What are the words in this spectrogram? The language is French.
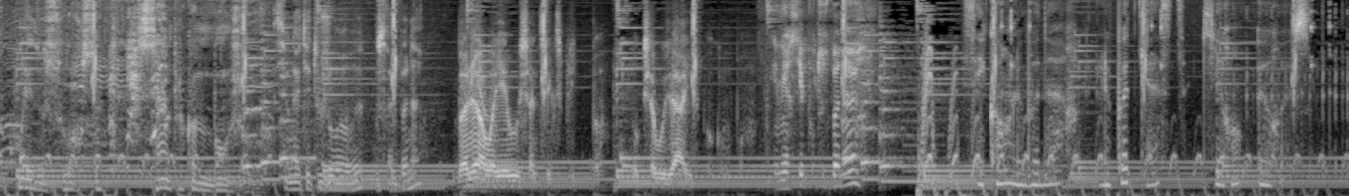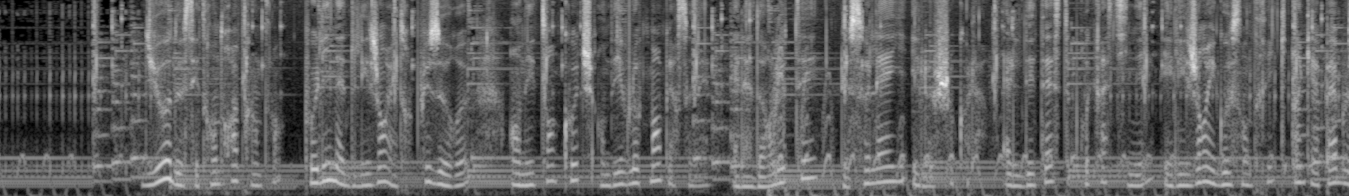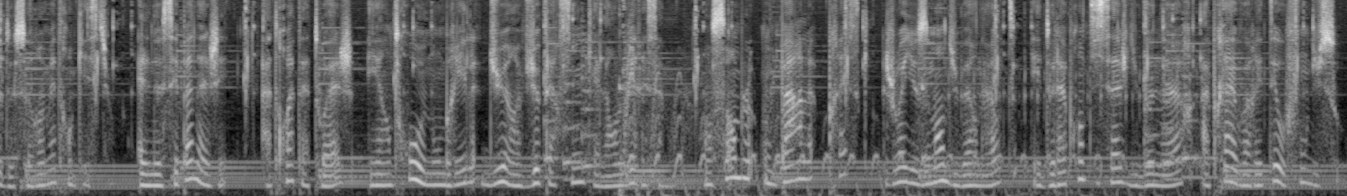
bonheur coulait de source, simple comme bonjour. Si on était toujours heureux, on serait le bonheur. Bonheur, voyez-vous, ça ne s'explique pas. Faut que ça vous arrive pour comprendre. Et merci pour tout ce bonheur. C'est quand le bonheur, le podcast qui rend heureuse. Du haut de ses 33 printemps, Pauline aide les gens à être plus heureux en étant coach en développement personnel. Elle adore le thé, le soleil et le chocolat. Elle déteste procrastiner et les gens égocentriques incapables de se remettre en question. Elle ne sait pas nager, a trois tatouages et un trou au nombril dû à un vieux piercing qu'elle a enlevé récemment. Ensemble, on parle presque joyeusement du burn-out et de l'apprentissage du bonheur après avoir été au fond du seau.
